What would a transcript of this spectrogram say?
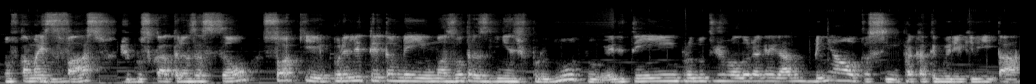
Então, fica mais uhum. fácil de buscar a transação. Só que, por ele ter também uma as outras linhas de produto, ele tem produto de valor agregado bem alto, assim, para a categoria que ele tá.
